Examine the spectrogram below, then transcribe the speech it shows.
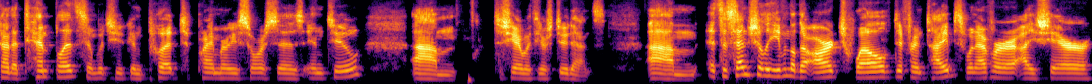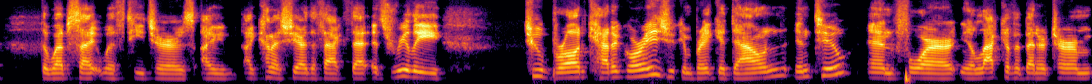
kind of templates in which you can put primary sources into um, to share with your students. Um, it's essentially, even though there are 12 different types, whenever I share the website with teachers, I, I kind of share the fact that it's really two broad categories you can break it down into. And for you know, lack of a better term,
